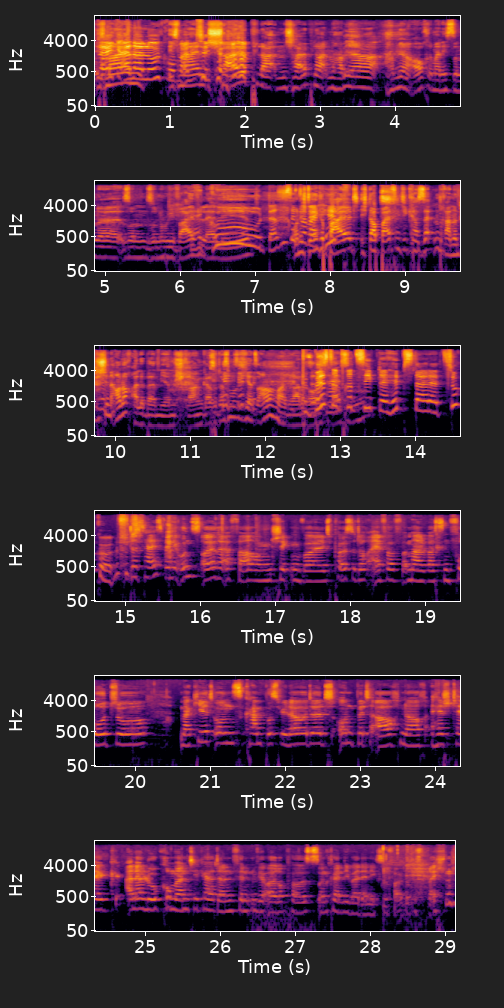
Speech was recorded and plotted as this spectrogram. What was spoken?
Ich meine, Analog-Romantiker. ich mein, Schallplatten, Schallplatten haben ja, haben ja auch immer nicht so, eine, so, ein, so ein Revival Ja, erlebt. gut, das ist jetzt und ich aber denke hip. bald, ich glaube bald sind die Kassetten dran und die stehen auch noch alle bei mir im Schrank. Also das muss ich jetzt auch noch mal gerade Du bist im. Prinzip der Hipster der Zukunft. Das heißt, wenn ihr uns eure Erfahrungen schicken wollt, postet doch einfach mal was, ein Foto, markiert uns Campus Reloaded und bitte auch noch Hashtag Analog-Romantiker, dann finden wir eure Posts und können die bei der nächsten Folge besprechen.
